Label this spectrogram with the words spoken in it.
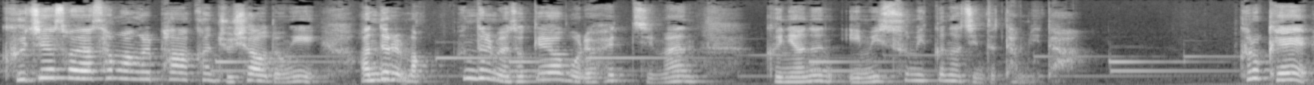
그제서야 상황을 파악한 주샤오동이 안대를 막 흔들면서 깨워보려 했지만 그녀는 이미 숨이 끊어진 듯합니다. 그렇게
